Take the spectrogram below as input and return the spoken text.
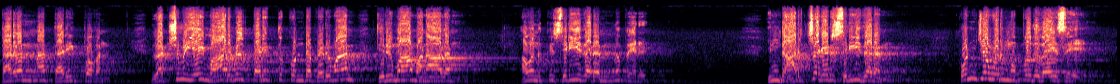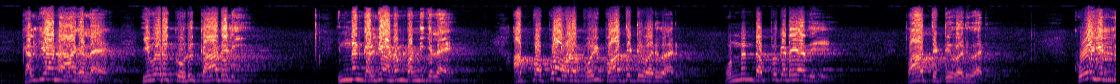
தரன்னா தரிப்பவன். லக்ஷ்மியை மார்பில் தரித்து கொண்ட பெருமான் திருமாமணாளன். அவனுக்கு ஸ்ரீதரன் பேரு. இந்த அர்ச்சகர் ஸ்ரீதரன். கொஞ்சம் ஒரு முப்பது வயசு. கல்யாணம் ஆகல. இவருக்கு ஒரு காதலி. இன்னும் கல்யாணம் பண்ணிக்கல. அப்பப்போ அவளை போய் பார்த்துட்டு வருவார். ஒன்றும் தப்பு கிடையாது. பார்த்துட்டு வருவார். கோயில்ல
